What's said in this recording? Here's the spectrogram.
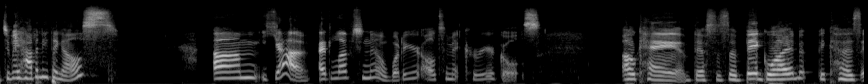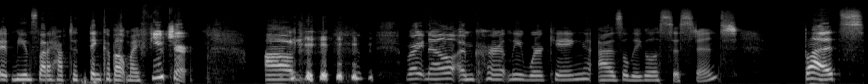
do we have anything else? Um, yeah, I'd love to know what are your ultimate career goals? Okay, this is a big one because it means that I have to think about my future. Um, right now, I'm currently working as a legal assistant but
